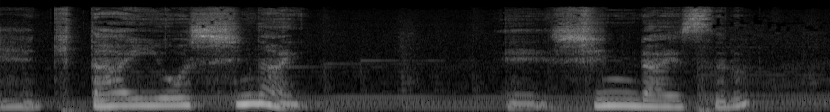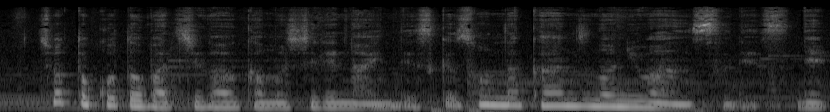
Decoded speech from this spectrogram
えー、期待をしないえー、信頼するちょっと言葉違うかもしれないんですけどそんな感じのニュアンスですね。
